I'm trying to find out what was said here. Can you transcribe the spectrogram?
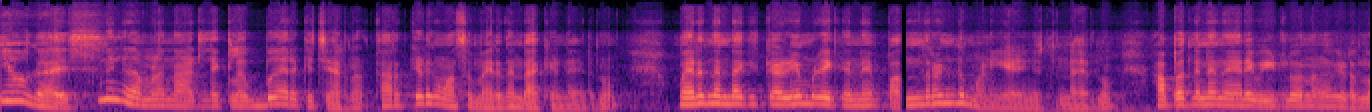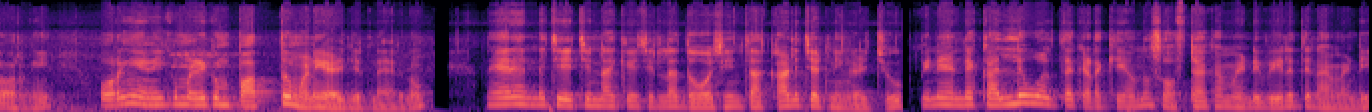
യോ ഗായ്സ് ഇന്നലെ നമ്മുടെ നാട്ടിലെ ക്ലബ്ബുകാരൊക്കെ ചേർന്ന് കർക്കിടക മാസം മരുന്നുണ്ടാക്കിയിട്ടുണ്ടായിരുന്നു മരുന്നുണ്ടാക്കി കഴിയുമ്പോഴേക്ക് തന്നെ പന്ത്രണ്ട് മണി കഴിഞ്ഞിട്ടുണ്ടായിരുന്നു. അപ്പോൾ തന്നെ നേരെ വീട്ടിൽ വന്ന് അങ്ങ് കിടന്നുറങ്ങി. ഉറങ്ങി എണീക്കുമ്പോഴേക്കും പത്ത് മണി കഴിഞ്ഞിട്ടുണ്ടായിരുന്നു. നേരെ എന്റെ ചേച്ചി ഉണ്ടാക്കി വെച്ചിട്ടുള്ള ദോശയും തക്കാളി ചട്നിയും കഴിച്ചു. പിന്നെ എന്റെ കല്ല് പോലത്തെ കിടക്കയെ ഒന്ന് സോഫ്റ്റ് ആക്കാൻ വേണ്ടി വെയിലത്തിടാൻ വേണ്ടി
